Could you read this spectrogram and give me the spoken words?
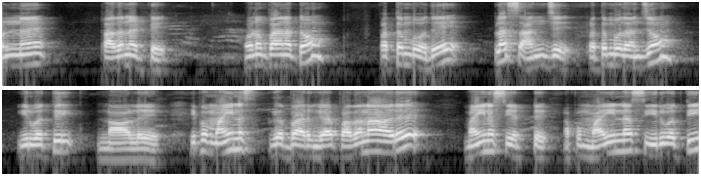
ஒன்று பதினெட்டு. ஒன்று பதினெட்டும் பத்தொம்போது ப்ளஸ் அஞ்சு. பத்தொம்போது அஞ்சும் இருபத்தி நாலு இப்போ மைனஸ் பாருங்கள் பதினாறு மைனஸ் எட்டு. அப்போ மைனஸ் இருபத்தி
